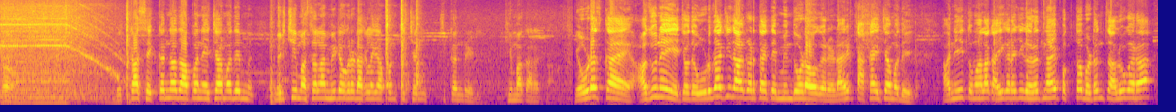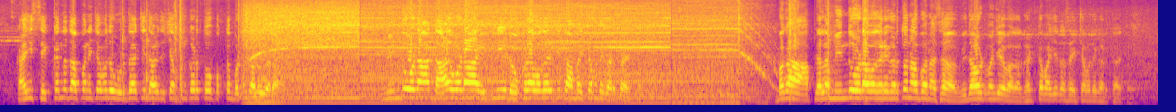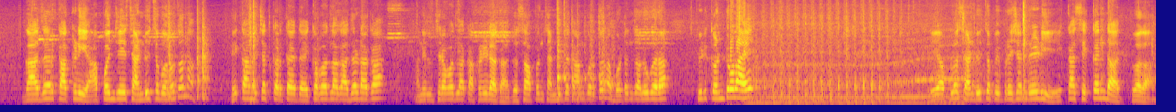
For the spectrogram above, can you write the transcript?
हो. एका सेकंदात आपण याच्यामध्ये मिरची मसाला मीठ वगैरे टाकलं की आपण किचन चिकन रेडी खिमा करत एवढंच काय अजूनही याच्यामध्ये उडदाची डाळ करता येते मेंदूवडा वगैरे डायरेक्ट टाका याच्यामध्ये. आणि तुम्हाला काही करायची गरज नाही फक्त बटन चालू करा. काही सेकंदात आपण याच्यामध्ये उडदाची डाळ जशी आपण करतो फक्त बटन चालू करा. मेंदूवडा डाळवडा इडली ढोकळा वगैरेची कामं याच्यामध्ये करता येतात. बघा आपल्याला मेंदूवडा वगैरे करतो ना आपण असं विदाऊट म्हणजे बघा घट्ट पाहिजे तसं याच्यामध्ये करता येतं. गाजर काकडी आपण जे सँडविचचं बनवतो ना हे काम याच्यात करता येतं. एका बाजूला गाजर टाका आणि दुसऱ्या बाजूला काकडी टाका. जसं आपण सँडविचचं काम करतो ना बटन चालू करा. स्पीड कंट्रोल आहे. हे आपलं सँडविचचं प्रिपरेशन रेडी. एका सेकंदात बघा.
